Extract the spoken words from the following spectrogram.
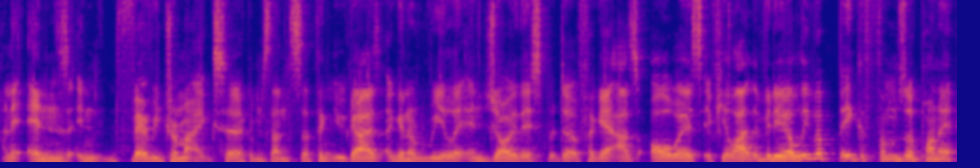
and it ends in very dramatic circumstances. I think you guys are going to really enjoy this, but don't forget, as always, if you like the video, leave a big thumbs up on it,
